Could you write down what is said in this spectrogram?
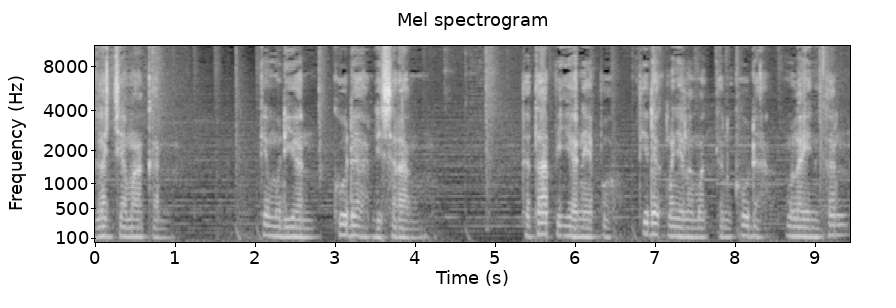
Gajah makan. Kemudian kuda diserang. Tetapi Ianepo tidak menyelamatkan kuda Melainkan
